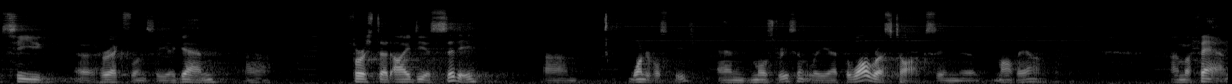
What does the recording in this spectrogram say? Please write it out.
see uh, Her Excellency again, uh, first at Idea City, um, wonderful speech, and most recently at the Walrus Talks in uh, Montreal. I'm a fan,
